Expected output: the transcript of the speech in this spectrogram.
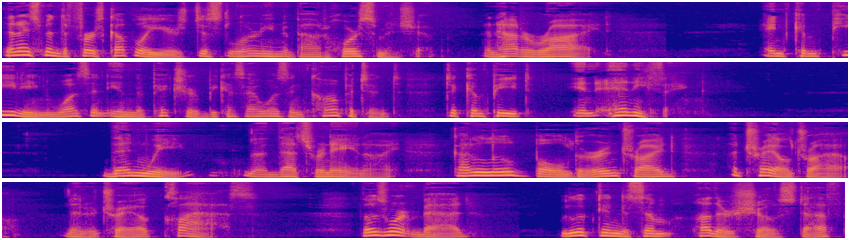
Then I spent the first couple of years just learning about horsemanship and how to ride and competing wasn't in the picture because I wasn't competent to compete in anything. Then we, that's Renee and I, got a little bolder and tried a trail trial, then a trail class. Those weren't bad. We looked into some other show stuff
